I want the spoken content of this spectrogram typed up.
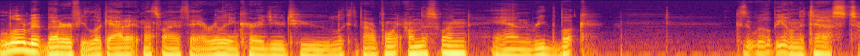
A little bit better if you look at it, and that's why I say I really encourage you to look at the PowerPoint on this one and read the book. Because it will be on the test.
